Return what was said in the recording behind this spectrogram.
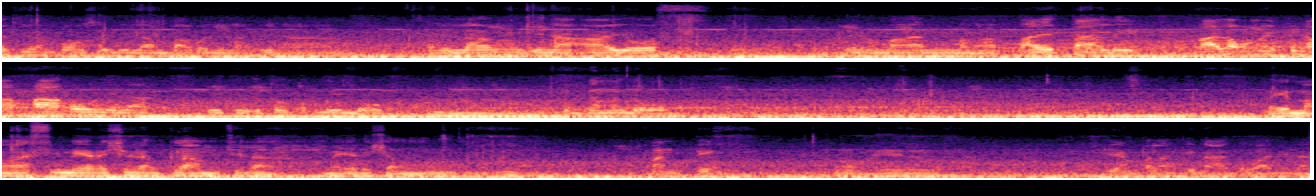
ito yung bonsai nila, bago nilang ina, nilang inaayos yung naman mga tali-tali. Akala ko may pinapako nila. Ito itutok mo yung loob. Tignan mo yung loob. May mga meron silang clamp sila. Mayroon siyang panting. Oh, yun. oh. Yan palang ginagawa nila.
